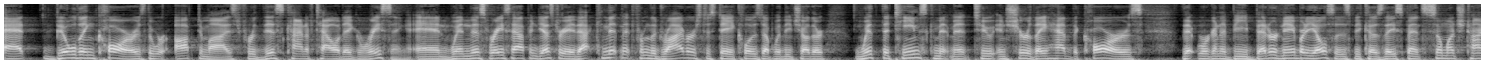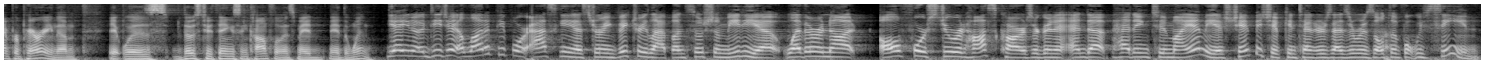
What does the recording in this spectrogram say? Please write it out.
at building cars that were optimized for this kind of Talladega racing. And when this race happened yesterday, that commitment from the drivers to stay closed up with each other, with the team's commitment to ensure they had the cars that were going to be better than anybody else's because they spent so much time preparing them. It was those two things in confluence made made the win. Yeah, you know, DJ, a lot of people were asking us during Victory Lap on social media whether or not all four Stewart-Haas cars are going to end up heading to Miami as championship contenders as a result of what we've seen.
